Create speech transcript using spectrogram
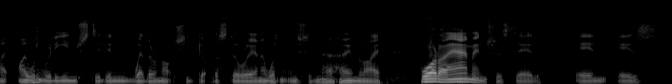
I, I wasn't really interested in whether or not she got the story, and I wasn't interested in her home life. What I am interested in is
